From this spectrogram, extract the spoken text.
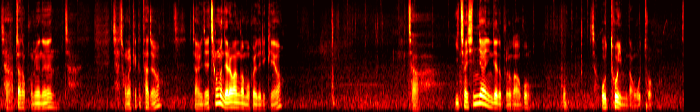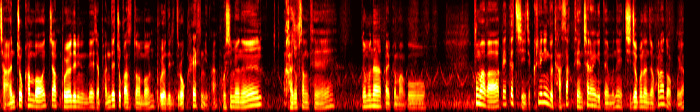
자 앞좌석 보면은 자, 자 정말 깨끗하죠? 자 이제 창문 내려간 거 한번 보여드릴게요. 자 2010년인데도 불구하고 자 오토입니다 오토. 자 안쪽 한번 쫙 보여드리는데 제가 반대쪽 가서 또 한번 보여드리도록 하겠습니다. 보시면은 가죽 상태 너무나 깔끔하고 푸마가 깨끗이 이제 클리닝도 다 싹 된 차량이기 때문에 지저분한 점 하나도 없고요.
